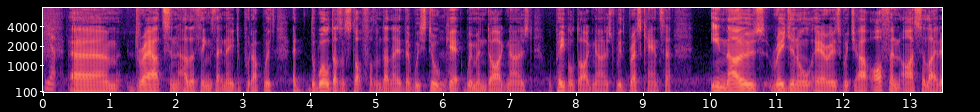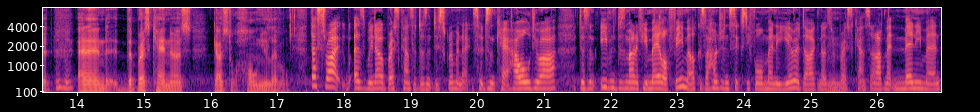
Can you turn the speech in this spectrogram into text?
Yep. Um, droughts and other things they need to put up with. the world doesn't stop for them, don't they? That we still no. get women diagnosed, or people diagnosed with breast cancer in those regional areas which are often isolated. Mm-hmm. And the breast care nurse goes to a whole new level. That's right. As we know, breast cancer doesn't discriminate, so it doesn't care how old you are. Doesn't even doesn't matter if you're male or female, because 164 men a year are diagnosed mm. with breast cancer, and I've met many men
